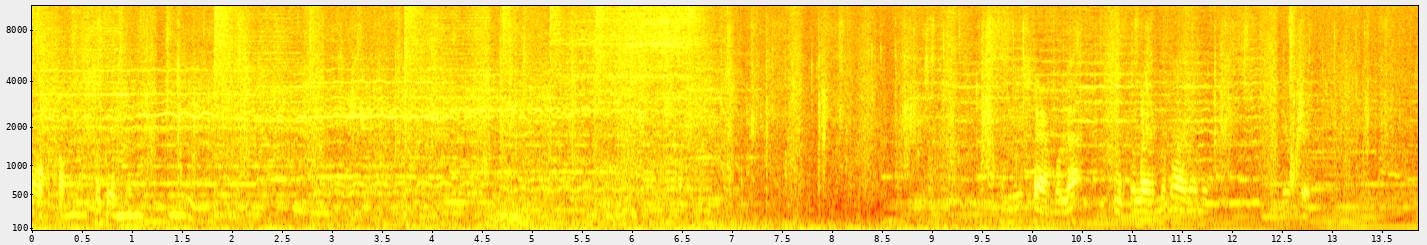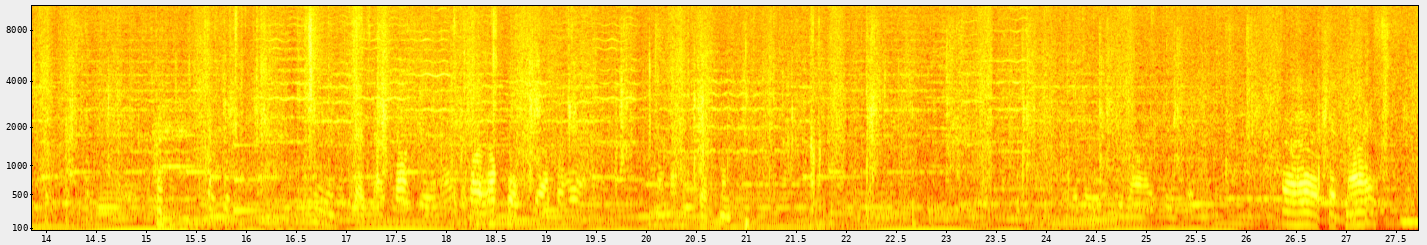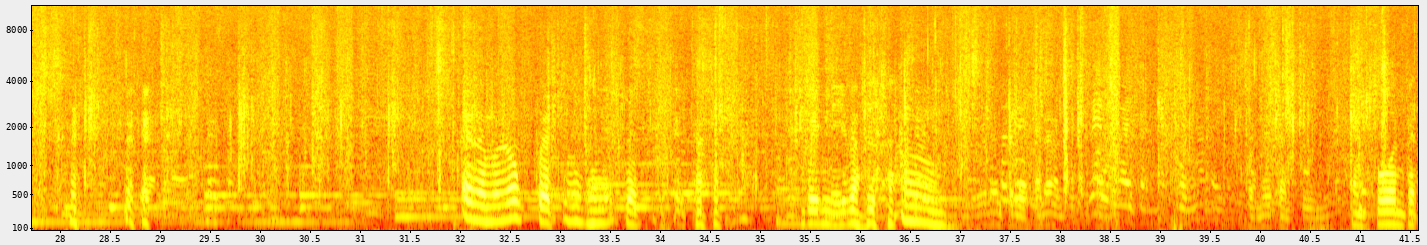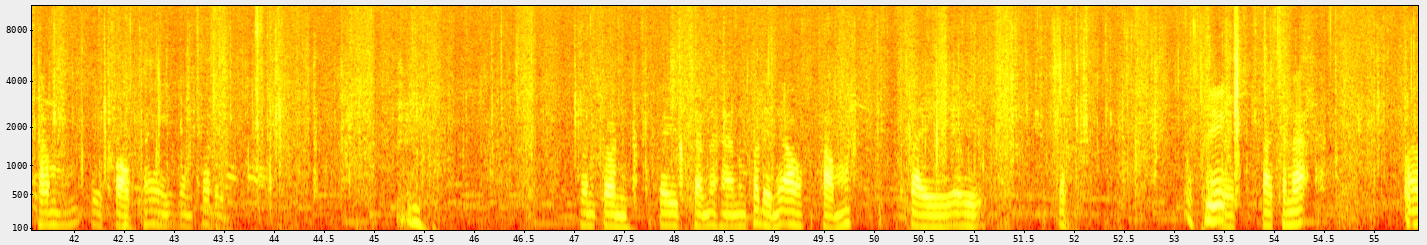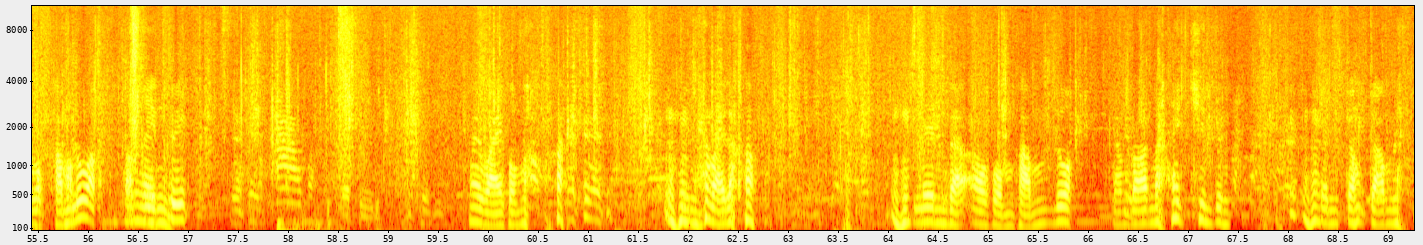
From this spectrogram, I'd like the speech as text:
ออกคำนึงก็เป็นหนึ่งอันนี้แฉกหมดแล้วปลูกอะไรไม่ได้แล้วเนี่ย เด็ดแต่ชอยู่นะพอเราปลูกเกลือก็เนี่ยมันนั่งเก็บมันดูมีรอยตีเป็นเออเป็ดน้อย เอ้ยนั่นมันนกเป็ดไม่ใช่นกเป็ดบินหนีไปหมดแล้วอืมเล่นสนุกกันแล้วเล่นอะไรกันผลอะไรคนไม่กันปูนกันปูนไปทำขอบให้ยังพ่อเด็ก วันก่อนไปฉันอาหารหลวงพ่อเด่นไม่เอาผำใส่ไอ้พริกภาชนะมาบอกผำลวกทำในกินพริกข้าวบอกกระตีไม่ไหวผมบอกว่าไม่ไหวแล้วเล่นแบบเอาผมผำลวกน้ำร้อนมาให้กินเป็นเป็นกำๆเลย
